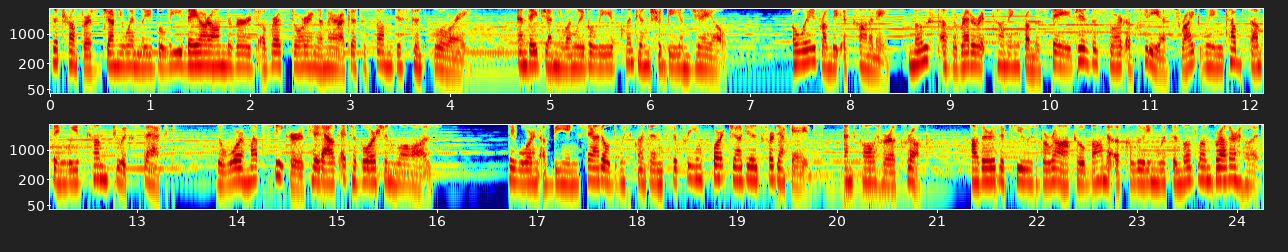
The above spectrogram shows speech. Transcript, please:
The Trumpers genuinely believe they are on the verge of restoring America to some distant glory. And they genuinely believe Clinton should be in jail. Away from the economy, most of the rhetoric coming from the stage is the sort of hideous right-wing tub-thumping we've come to expect. The warm-up speakers hit out at abortion laws. They warn of being saddled with Clinton's Supreme Court judges for decades, and call her a crook. Others accuse Barack Obama of colluding with the Muslim Brotherhood.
